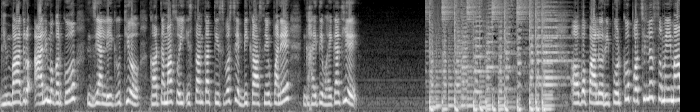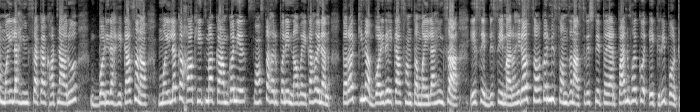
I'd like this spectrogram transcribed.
भीमबहादुर आली मगरको ज्यान लिएको थियो। घटनामा सोही स्थानका तीस वर्षीय विकास नेउपाने घाइते भएका थिए। अब पालो रिपोर्टको पछिल्लो समयमा महिला हिंसाका घटनाहरू बढिरहेका छन्। महिलाका हक हितमा काम गर्ने संस्थाहरू पनि नभएका होइनन् तर किन बढिरहेका छन् त महिला हिंसा? यसै विषयमा रहेर सहकर्मी सम्झना श्रेष्ठले तयार पार्नुभएको एक रिपोर्ट।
